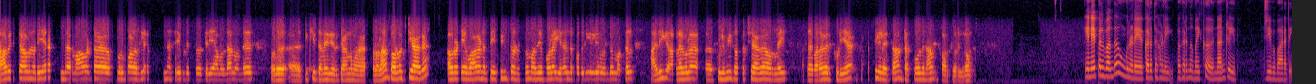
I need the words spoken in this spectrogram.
தாவேக்காவினுடைய இந்த மாவட்ட பொறுப்பாளர்களே என்ன செய்வது என்பது தெரியாமல் தான் வந்து ஒரு சிக்கி திணறி இருக்காங்கன்னு நம்ம சொல்லலாம். தொடர்ச்சியாக அவருடைய வாகனத்தை பின்தொடர்ந்தும் அதே போல இரண்டு பகுதிகளிலும் வந்து மக்கள் அதிக அளவுல குழுமி தொடர்ச்சியாக அவர்களை வரவேற்கக்கூடிய காட்சிகளைத்தான் தற்போது நாம் பார்த்து வருகிறோம். இணைப்பில் வந்து உங்களுடைய கருத்துக்களை பகிர்ந்தமைக்கு நன்றி ஜீவபாரதி.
